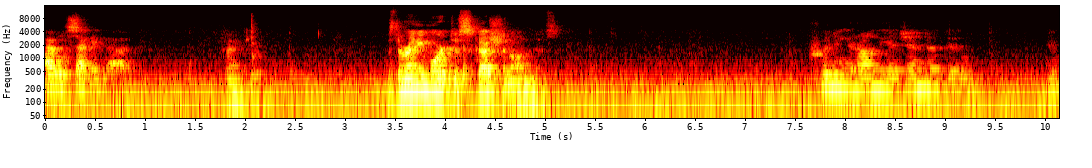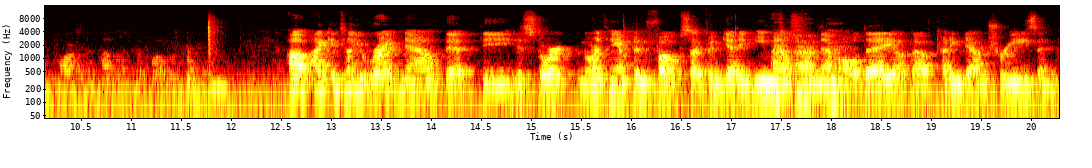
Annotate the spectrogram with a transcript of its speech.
I will second that. Thank you. Is there any more discussion on this? putting it on the agenda didn't inform the public of what we're doing? Uh, I can tell you right now that the historic Northampton folks, I've been getting emails from them all day about cutting down trees and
